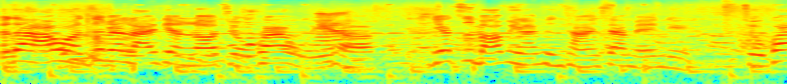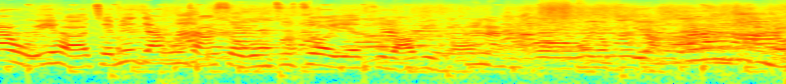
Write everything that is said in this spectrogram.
大家好，我这边来点了九块五一盒，椰汁薄饼来品尝一下美女，九块五一盒，前面加工厂手工制作椰汁薄饼哦。 Parang ano,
